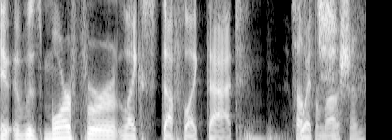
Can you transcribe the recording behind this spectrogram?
it, it was more for like stuff like that Self promotion.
